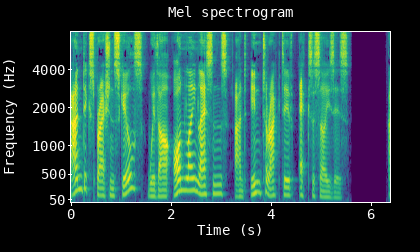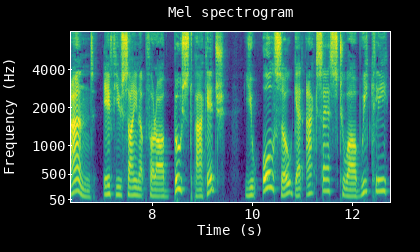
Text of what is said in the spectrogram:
and expression skills with our online lessons and interactive exercises. And if you sign up for our Boost package, you also get access to our weekly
